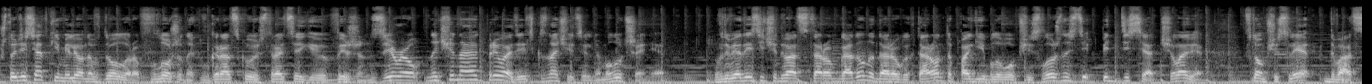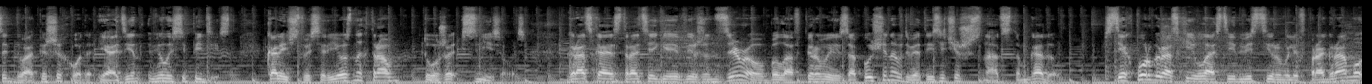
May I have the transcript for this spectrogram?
что десятки миллионов долларов, вложенных в городскую стратегию Vision Zero, начинают приводить к значительным улучшениям. В 2022 году на дорогах Торонто погибло в общей сложности 50 человек, в том числе 22 пешехода и один велосипедист. Количество серьезных травм тоже снизилось. Городская стратегия Vision Zero была впервые запущена в 2016 году. С тех пор городские власти инвестировали в программу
